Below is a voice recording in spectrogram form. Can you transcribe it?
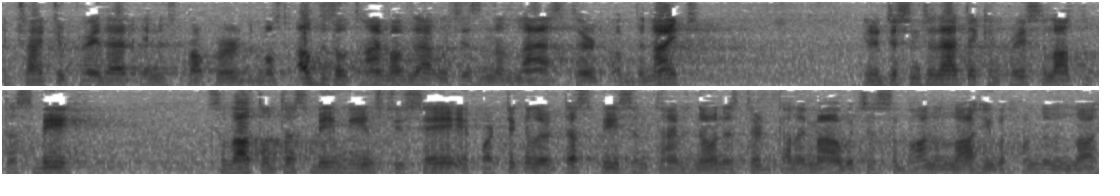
And try to pray that in its proper, the most afdal time of that, which is in the last third of the night. In addition to that, they can pray salatul tasbih, Salatul tasbih means to say a particular tasbih, sometimes known as third kalima, which is Subhanallah walhamdulillah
